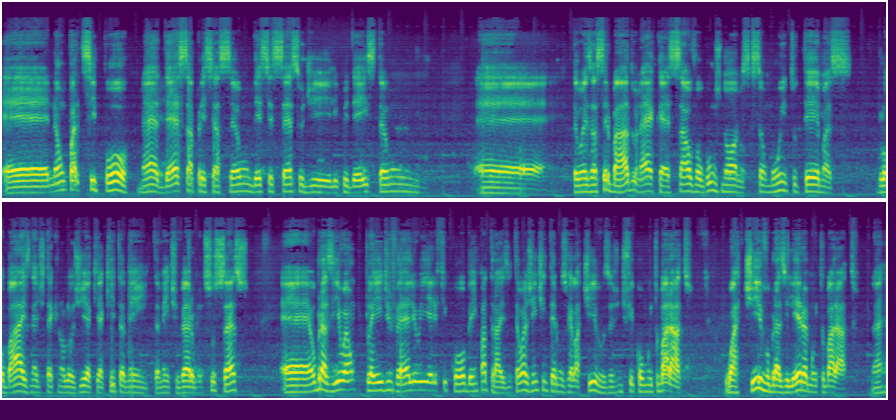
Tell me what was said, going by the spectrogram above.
é, não participou né, dessa apreciação, desse excesso de liquidez tão, é, tão exacerbado, né, é, salvo alguns nomes que são muito temas globais né, de tecnologia, que aqui também, também tiveram muito sucesso. É, o Brasil é um play de velho e ele ficou bem para trás. Então, a gente, em termos relativos, a gente ficou muito barato. O ativo brasileiro é muito barato, né?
